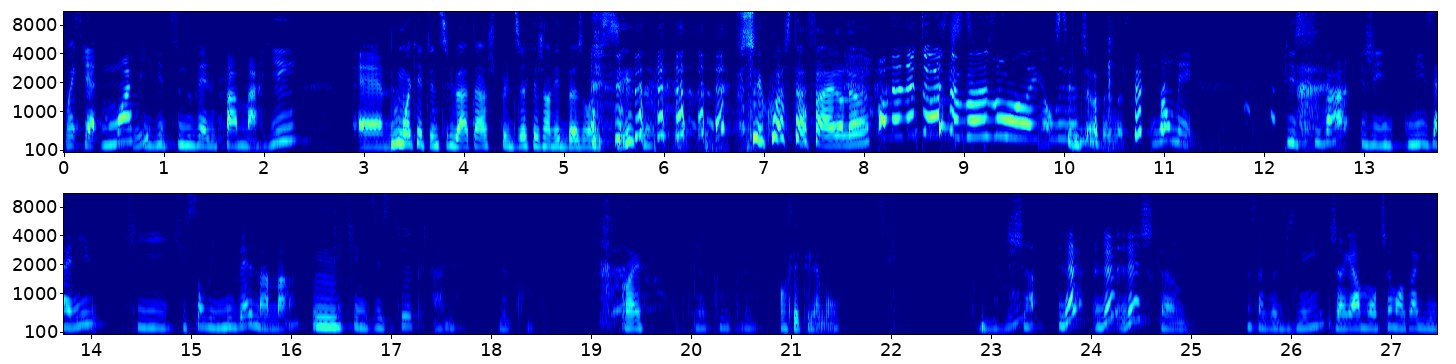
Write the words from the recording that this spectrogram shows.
Parce que moi, qui est une nouvelle femme mariée, euh, Moi qui est une célibataire, je peux le dire que j'en ai de besoin aussi. c'est quoi cette affaire-là? on en a tous besoin! C'est a une joke. Non, mais. Puis souvent, j'ai mes amis qui, qui sont des nouvelles mamans, Mm. puis qui me disent toutes le couple, Ouais, le couple, on fait plus l'amour. c'est fini. Genre, là, là, là, je suis comme. Moi, ça va bien. Je regarde mon chum encore avec des,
